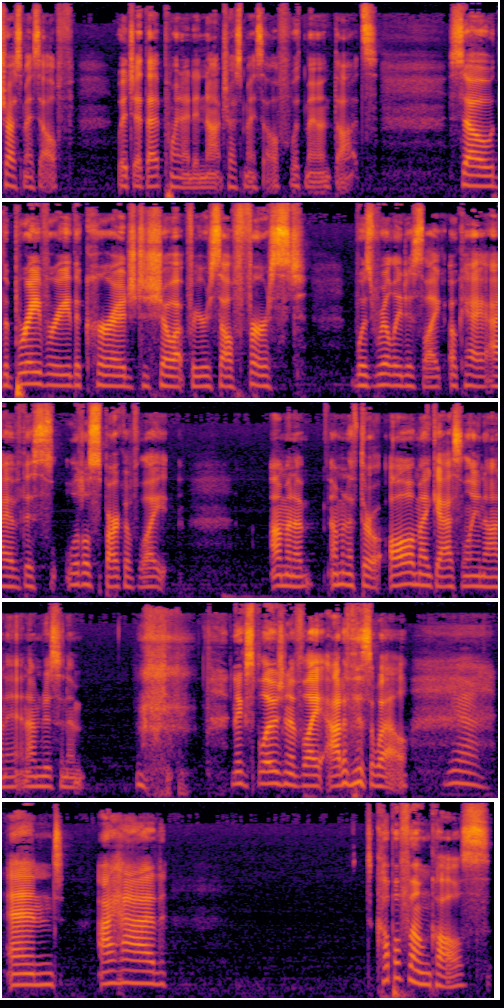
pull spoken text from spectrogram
trust myself, which at that point I did not trust myself with my own thoughts. So the bravery, the courage to show up for yourself first was really just like, okay, I have this little spark of light. I'm going to I'm to throw all my gasoline on it and I'm just to an explosion of light out of this well. Yeah. And I had a couple phone calls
